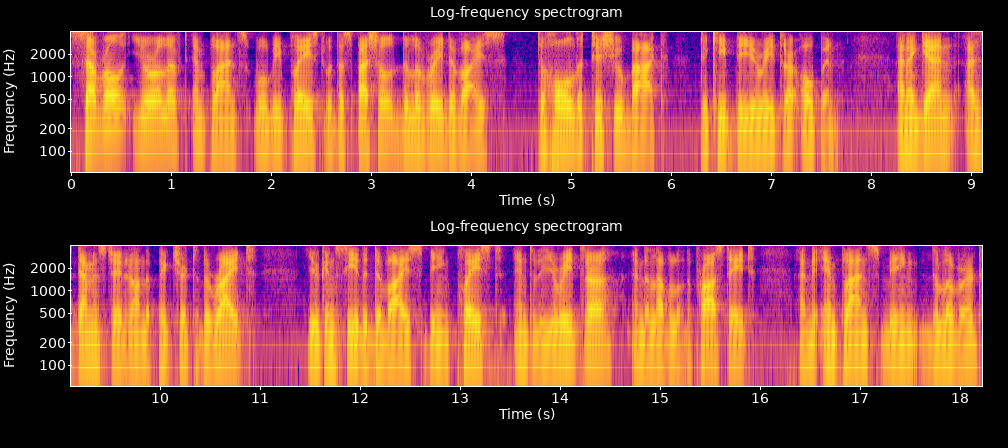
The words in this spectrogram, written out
Several UroLift implants will be placed with a special delivery device to hold the tissue back to keep the urethra open. And again, as demonstrated on the picture to the right, you can see the device being placed into the urethra and the level of the prostate, and the implants being delivered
